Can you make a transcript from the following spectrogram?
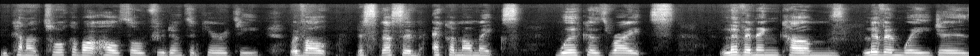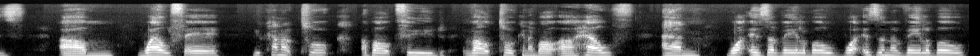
You cannot talk about household food insecurity without discussing economics, workers' rights, living incomes, living wages, um, welfare. You cannot talk about food without talking about our health and what is available, what isn't available,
